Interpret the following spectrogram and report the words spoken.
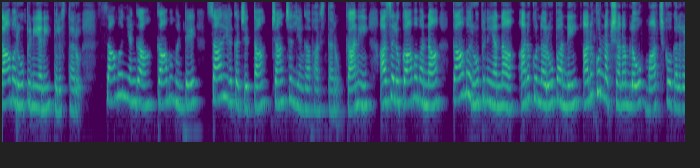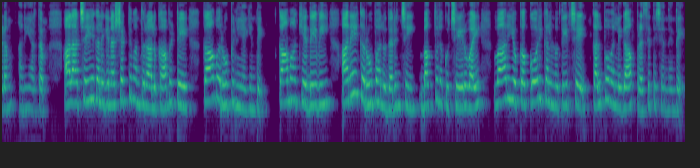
కామరూపిణి అని పిలుస్తారు. సామాన్యంగా కామం అంటే శారీరక చిత్త చాంచల్యంగా భావిస్తారు. కానీ అసలు కామమన్నా కామరూపిణి అన్నా అనుకున్న రూపాన్ని అనుకున్న క్షణంలో మార్చుకోగలగడం అని అర్థం. అలా చేయగలిగిన శక్తివంతురాలు కాబట్టే కామరూపిణి అయ్యింది. కామాఖ్య దేవి అనేక రూపాలు ధరించి భక్తులకు చేరువై వారి యొక్క కోరికలను తీర్చే కల్పవల్లిగా ప్రసిద్ధి చెందింది.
